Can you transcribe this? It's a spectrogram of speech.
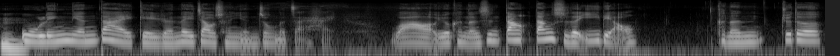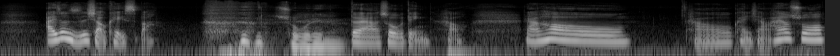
嗯，五零年代给人类造成严重的灾害。哇哦，有可能是当当时的医疗可能觉得癌症只是小 case 吧？说不定对啊，说不定。好，然后好看一下，还要说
